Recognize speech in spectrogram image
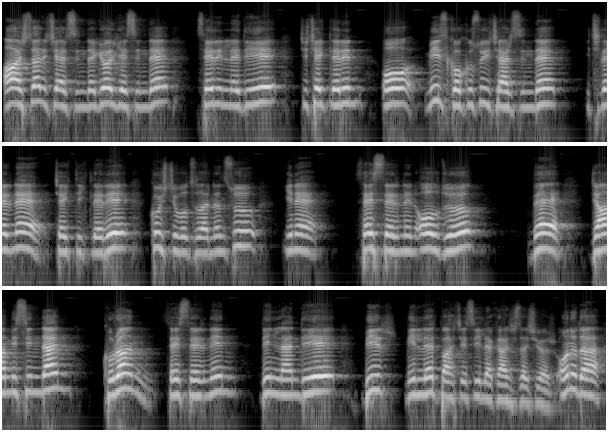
ağaçlar içerisinde, gölgesinde serinlediği çiçeklerin o mis kokusu içerisinde içlerine çektikleri kuş cıvıltılarının su yine seslerinin olduğu ve camisinden Kur'an seslerinin dinlendiği bir millet bahçesiyle karşılaşıyor. Onu da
